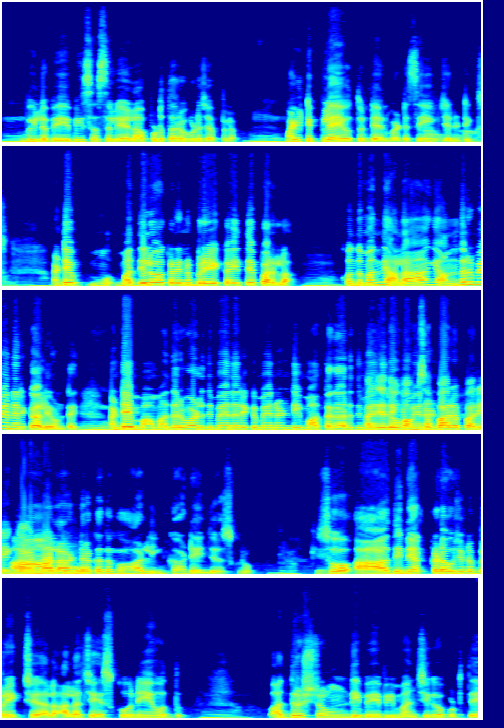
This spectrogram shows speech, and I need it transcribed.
వీళ్ళ బేబీస్ అసలు ఎలా పుడతారో కూడా చెప్పలేం. మల్టిప్లై అవుతుంటాయి అనమాట సేమ్ జెనెటిక్స్. అంటే మధ్యలో ఎక్కడైనా బ్రేక్ అయితే పర్లా మ్మ్. కొంతమంది అలాగే అందరు మేనరికాలే ఉంటాయి. అంటే మా మదర్ వాళ్ళది మేనరికమేనండి మా అత్తగారిది. అలా అంటారు కదా. వాళ్ళు ఇంకా డేంజరస్ గ్రూప్. సో అదిని ఎక్కడ ఒక చోట బ్రేక్ చేయాలి అలా చేసుకోనే వద్దు. అదృష్టం ఉండి బేబీ మంచిగా పుడితే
